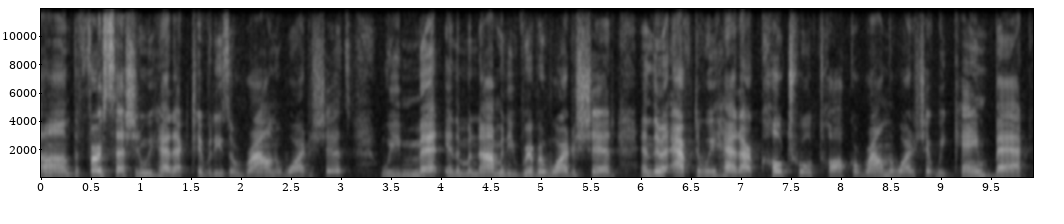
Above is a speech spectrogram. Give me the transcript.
um, the first session, we had activities around the watersheds. We met in the Menominee River watershed. And then after we had our cultural talk around the watershed, we came back,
